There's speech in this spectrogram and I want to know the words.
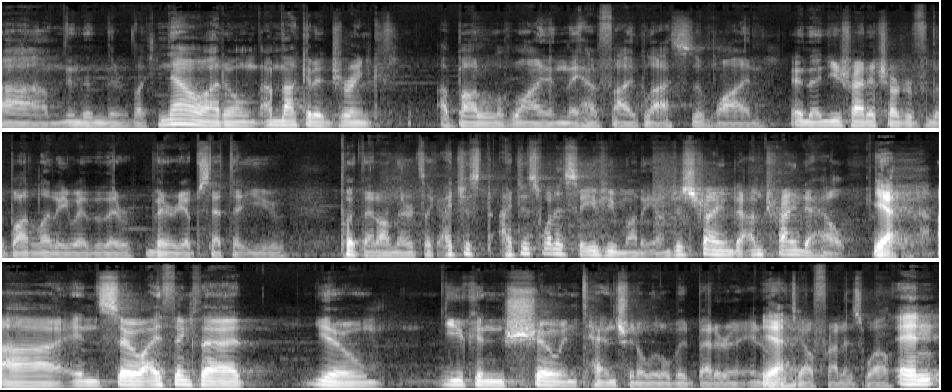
Um, and then they're like, no, I don't, I'm not gonna drink a bottle of wine and they have five glasses of wine. And then you try to charge them for the bottle anyway, they're very upset that you put that on there. It's like, I just, I just want to save you money. I'm just trying to, I'm trying to help. Yeah. Uh, and so I think that you know you can show intention a little bit better in a Yeah. retail front as well. And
